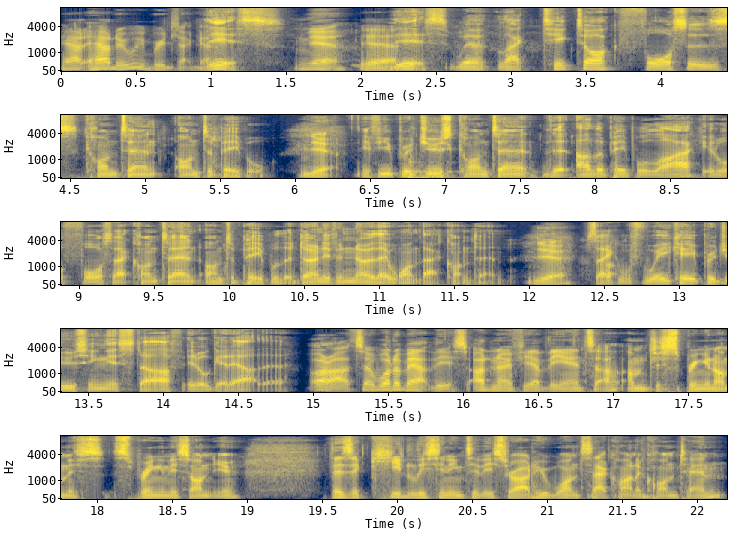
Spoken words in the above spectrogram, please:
How how do we bridge that gap? This, Yeah, Yeah, this, where like TikTok forces content onto people. yeah, If you produce content that other people like, it'll force that content onto people that don't even know they want that content. yeah. It's like if we keep producing this stuff, it'll get out there. All right. So what about this? I don't know if you have the answer. I'm just springing on this, springing this on you. There's a kid listening to this, right, who wants that kind of content,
